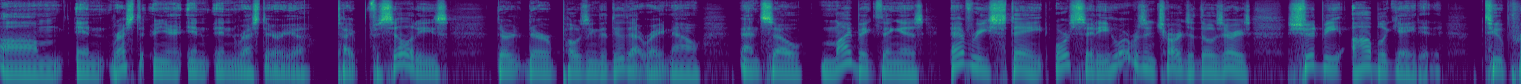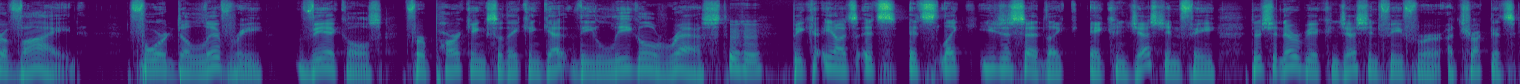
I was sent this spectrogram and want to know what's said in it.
um, in rest you know, in in rest area type facilities. They're they're posing to do that right now. And so my big thing is every state or city, whoever's in charge of those areas, should be obligated to provide for delivery vehicles for parking so they can get the legal rest because you know it's it's it's like you just said like a congestion fee. There should never be a congestion fee for a truck that's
